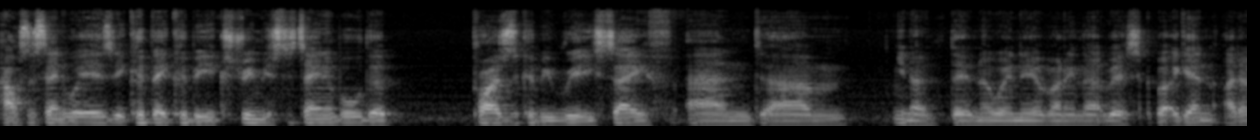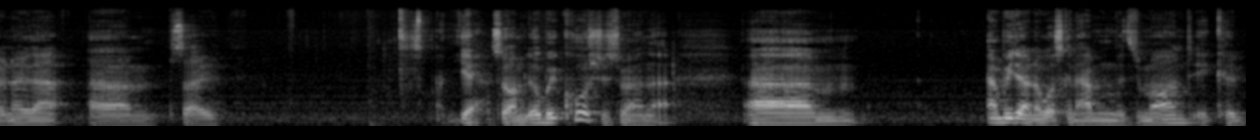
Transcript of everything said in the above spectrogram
how sustainable it is. It could they could be extremely sustainable. The prizes could be really safe and um, you know they're nowhere near running that risk. But again i don't know that um, so yeah so i'm a little bit cautious around that. Um, and we don't know what's going to happen with demand. It could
